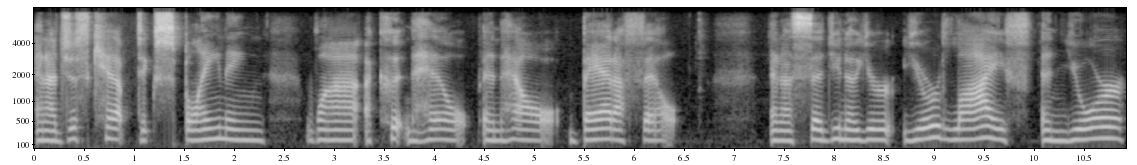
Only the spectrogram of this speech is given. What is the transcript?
And I just kept explaining why I couldn't help and how bad I felt. And I said, you know, your your life and your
